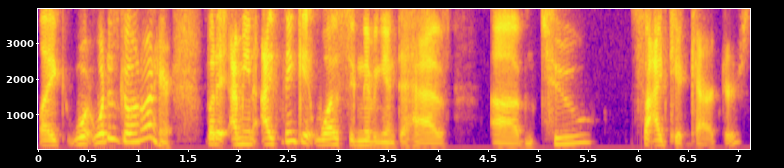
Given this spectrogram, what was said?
Like, what what is going on here? But it, I mean, I think it was significant to have um, two sidekick characters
